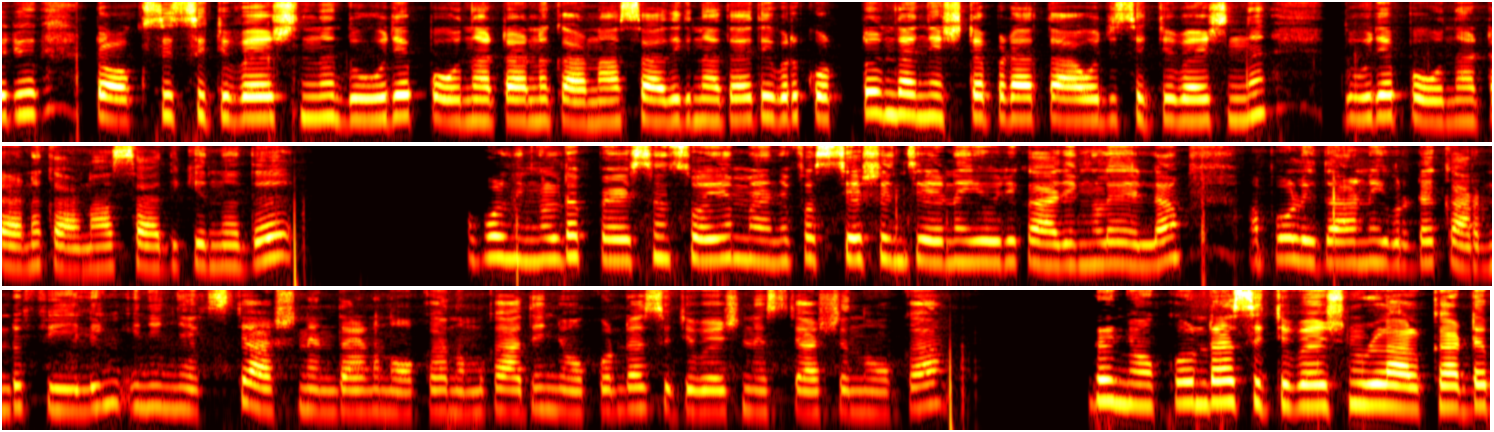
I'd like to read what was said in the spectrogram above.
ഒരു ടോക്സിക് സിറ്റുവേഷന് ദൂരെ പോകുന്നതായിട്ടാണ് കാണാൻ സാധിക്കുന്നത്. അതായത് ഇവർക്ക് ഒട്ടും തന്നെ ഇഷ്ടപ്പെടാത്ത ആ ഒരു സിറ്റുവേഷന് ദൂരെ പോകുന്നതായിട്ടാണ് കാണാൻ സാധിക്കുന്നത്. അപ്പോൾ നിങ്ങളുടെ പേഴ്സൺ സ്വയം മാനിഫെസ്റ്റേഷൻ ചെയ്യണ ഈ ഒരു കാര്യങ്ങളെല്ലാം അപ്പോൾ ഇതാണ് ഇവരുടെ കറണ്ട് ഫീലിംഗ്. ഇനി നെക്സ്റ്റ് ആക്ഷൻ എന്താണ് നോക്കാം നമുക്ക് ആദ്യം നോക്കേണ്ട സിറ്റുവേഷൻ നെക്സ്റ്റ് ആക്ഷൻ നോക്കാം ഇവിടെ നോക്കേണ്ട സിറ്റുവേഷനുള്ള ആൾക്കാരുടെ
